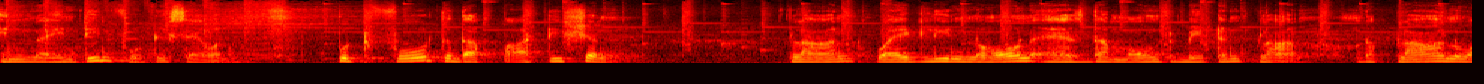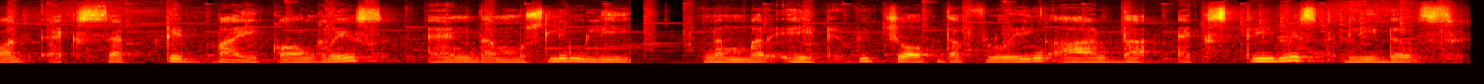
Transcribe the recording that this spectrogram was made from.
in 1947, put forth the partition plan widely known as the Mountbatten Plan. The plan was accepted by Congress and the Muslim League. Number 8. Which of the following are the extremist leaders?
